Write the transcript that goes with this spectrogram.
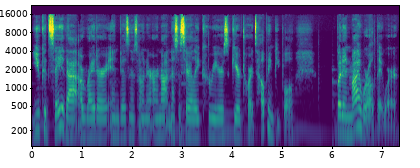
you could say that a writer and business owner are not necessarily careers geared towards helping people, but in my world they were.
